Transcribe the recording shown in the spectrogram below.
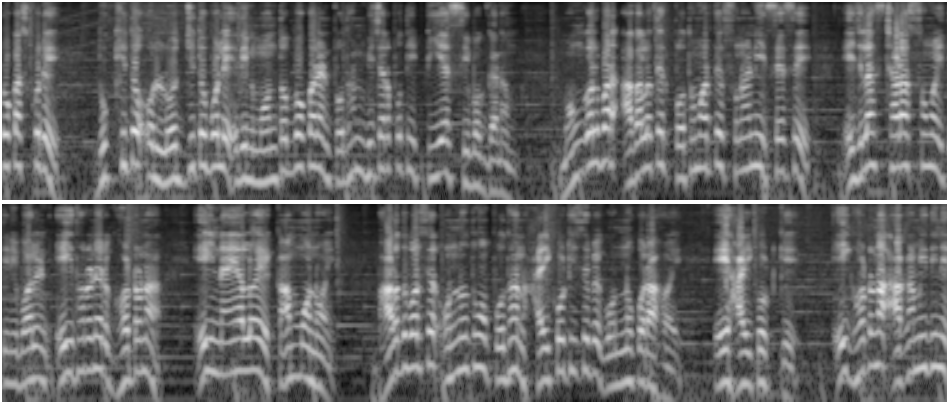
প্রকাশ করে দুঃখিত ও লজ্জিত বলে এদিন মন্তব্য করেন প্রধান বিচারপতি টি এস শিবজ্ঞানম। মঙ্গলবার আদালতের প্রথমার্ধের শুনানি শেষে এজলাস ছাড়ার সময় তিনি বলেন, এই ধরনের ঘটনা এই ন্যায়ালয়ে কাম্য নয়। ভারতবর্ষের অন্যতম প্রধান হাইকোর্ট হিসেবে গণ্য করা হয় এই হাইকোর্টকে। এই ঘটনা আগামী দিনে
